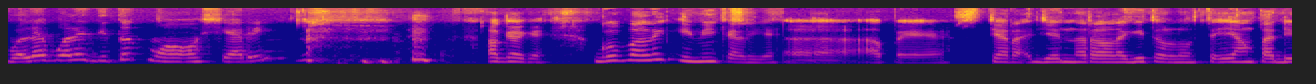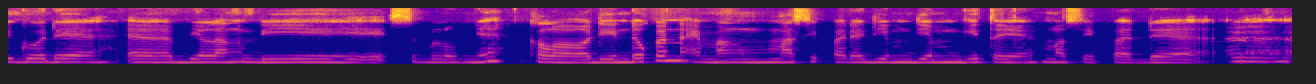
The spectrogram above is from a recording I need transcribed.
boleh boleh ditut mau sharing? Oke oke, gue paling ini kali ya eh, apa ya secara general lagi tuh loh yang tadi gue udah eh, bilang di sebelumnya kalau di Indo kan emang masih pada diem-diem gitu ya masih pada eh,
